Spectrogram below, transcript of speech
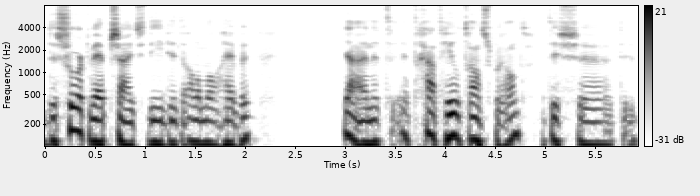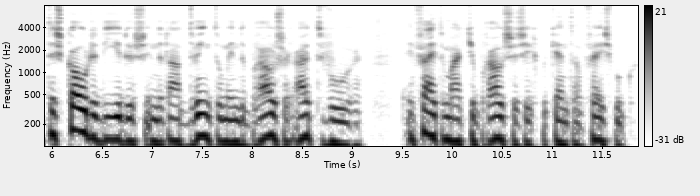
de soort websites die dit allemaal hebben. Ja, en het, het gaat heel transparant. Het is, uh, het is code die je dus inderdaad dwingt om in de browser uit te voeren. In feite maakt je browser zich bekend aan Facebook.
